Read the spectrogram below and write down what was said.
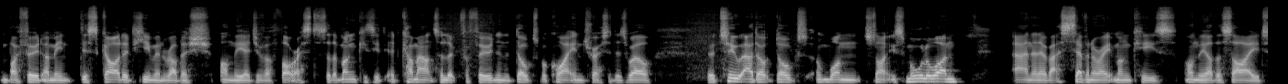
and by food I mean discarded human rubbish on the edge of a forest. So the monkeys had come out to look for food, and the dogs were quite interested as well. There were two adult dogs and one slightly smaller one, and then there were about seven or eight monkeys on the other side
